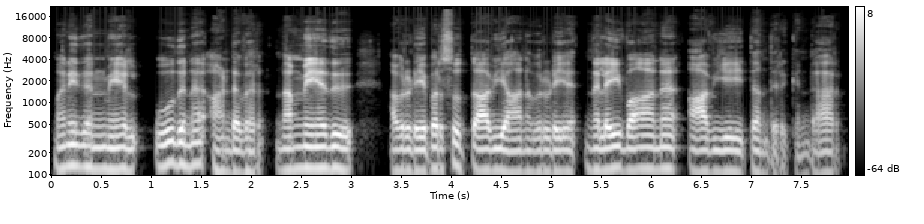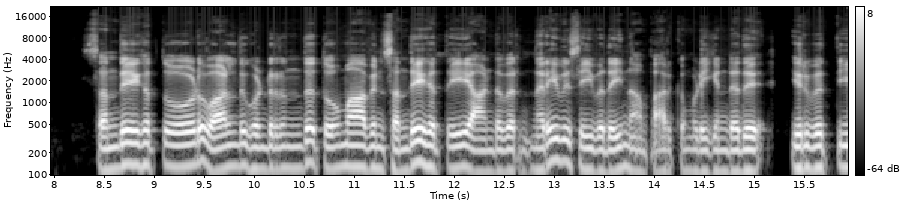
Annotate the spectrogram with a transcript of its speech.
மனிதன் மேல் ஊதின ஆண்டவர். நம்மேது அவருடைய பரிசுத்தாவியானவருடைய நிலைவான ஆவியை தந்திருக்கின்றார். சந்தேகத்தோடு வாழ்ந்து கொண்டிருந்த தோமாவின் சந்தேகத்தை ஆண்டவர் நிறைவு செய்வதை நாம் பார்க்க முடிகின்றது. இருபத்தி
